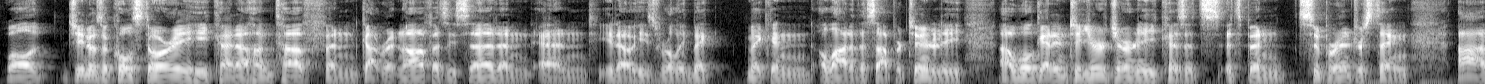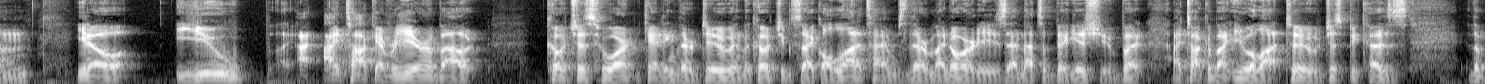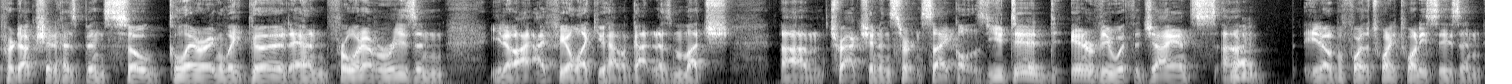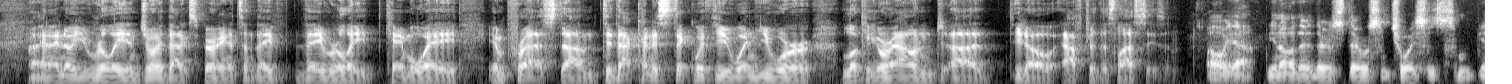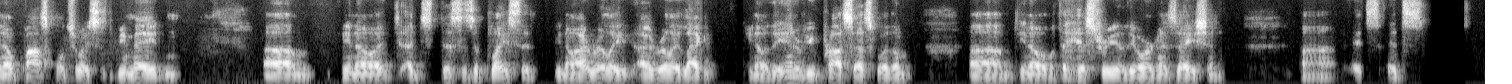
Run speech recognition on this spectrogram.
Well, Geno's a cool story. He kind of hung tough and got written off, as he said, and and you know he's really making a lot of this opportunity. Uh, we'll get into your journey because it's it's been super interesting. Um, you know, you I, I talk every year about coaches who aren't getting their due in the coaching cycle. A lot of times they're minorities, and that's a big issue. But I talk about you a lot too, just because the production has been so glaringly good, and for whatever reason, you know, I, I feel like you haven't gotten as much um, traction in certain cycles. You did interview with the Giants. Um, right you know before the 2020 season right. and i know you really enjoyed that experience and they they really came away impressed um, did that kind of stick with you when you were looking around uh, you know after this last season oh yeah. You know there, there's there were some choices some you know possible choices to be made. And um, you know it, it's, this is a place that you know i really i really like you know the interview process with them. Um, you know with the history of the organization uh, it's it's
